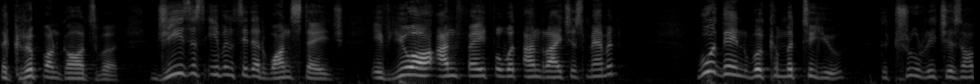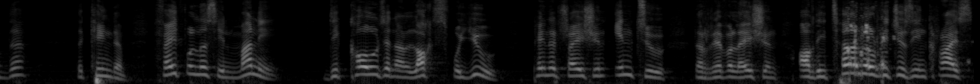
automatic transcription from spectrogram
the grip on God's word. Jesus even said at one stage, if you are unfaithful with unrighteous mammon, who then will commit to you the true riches of the, the kingdom? Faithfulness in money decodes and unlocks for you penetration into the revelation of the eternal riches in Christ,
